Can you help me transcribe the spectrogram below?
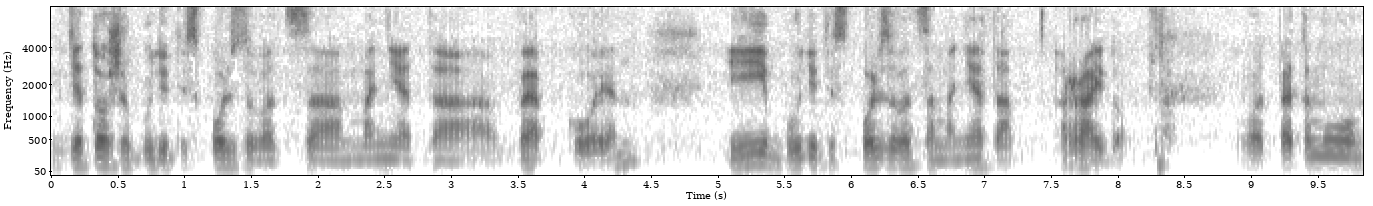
где тоже будет использоваться монета WebCoin и будет использоваться монета Raido. Вот, поэтому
